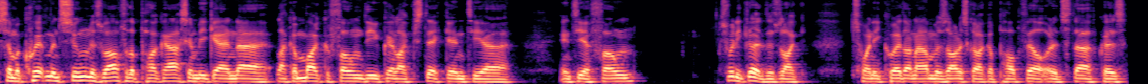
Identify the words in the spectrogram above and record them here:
some equipment soon as well for the podcast. I'm going to be getting uh, like a microphone that you can like stick into your into your phone. It's really good. There's like 20 quid on Amazon. It's got like a pop filter and stuff because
